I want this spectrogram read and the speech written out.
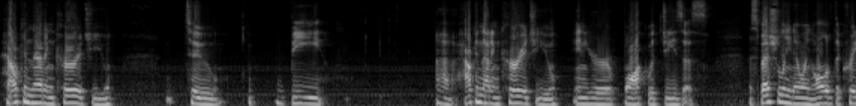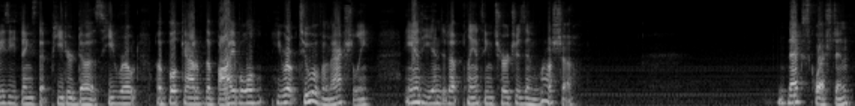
How can that encourage you to be uh, how can that encourage you in your walk with Jesus? Especially knowing all of the crazy things that Peter does. He wrote a book out of the Bible. He wrote two of them, actually. And he ended up planting churches in Russia. Next question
